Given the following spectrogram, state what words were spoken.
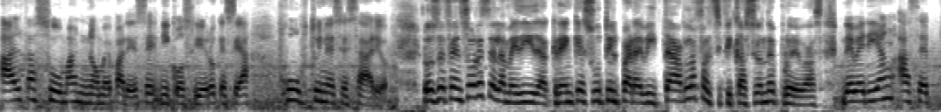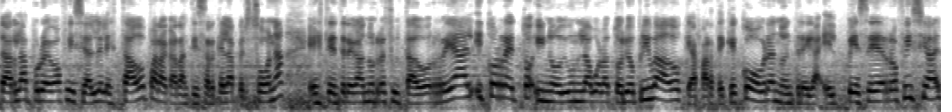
altas sumas no me parece ni considero que sea justo y necesario. Los defensores de la medida creen que es útil para evitar la falsificación de pruebas. Deberían aceptar la prueba oficial del Estado para garantizar que la persona esté entregando un resultado real y correcto y no de un laboratorio privado que aparte que cobra no entrega el PCR oficial.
